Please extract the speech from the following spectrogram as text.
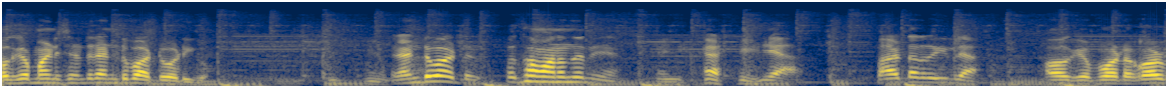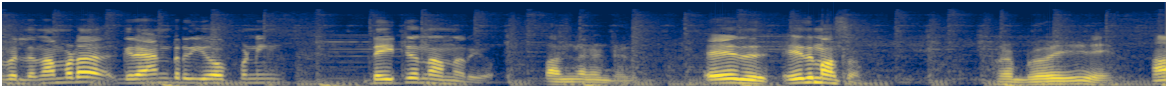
ഓക്കെ മണി ചേട്ടൻ രണ്ട് പാട്ട് പഠിക്കും. രണ്ട് പാട്ട്? ഇപ്പൊ സമാനം തന്നെ ഞാൻ. എനിക്കറിയില്ല. പാട്ടറിയില്ല. ഓക്കെ പോട്ടെ കുഴപ്പമില്ല. നമ്മുടെ ഗ്രാൻഡ് റീ ഓപ്പണിംഗ് ഡേറ്റ് എന്നാണെന്നറിയോ പന്ത്രണ്ട്. ഏത്? ഏത് മാസം? ഫെബ്രുവരി. ആ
